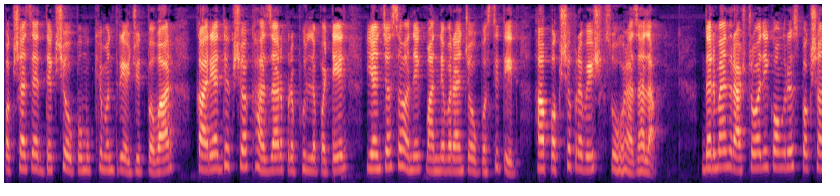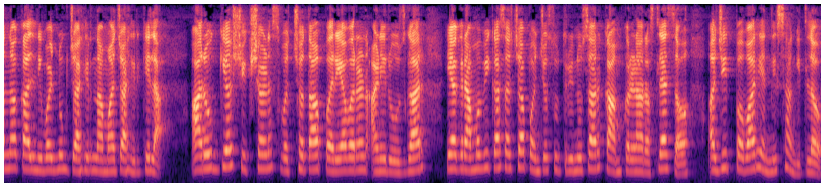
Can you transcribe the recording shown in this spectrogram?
पक्षाचे अध्यक्ष उपमुख्यमंत्री अजित पवार कार्याध्यक्ष खासदार प्रफुल्ल पटेल यांच्यासह अनेक मान्यवरांच्या उपस्थितीत हा पक्षप्रवेश सोहळा झाला. दरम्यान राष्ट्रवादी काँग्रेस पक्षानं काल निवडणूक जाहीरनामा जाहीर केला. आरोग्य शिक्षण स्वच्छता पर्यावरण आणि रोजगार या ग्रामविकासाच्या पंचसूत्रीनुसार काम करणार असल्याचं अजित पवार यांनी सांगितलं.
